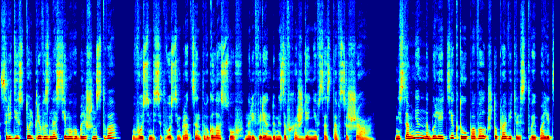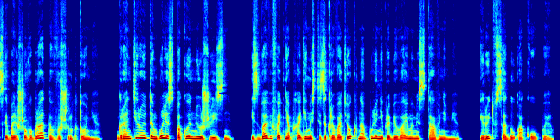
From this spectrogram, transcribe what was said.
Среди столь превозносимого большинства 88% голосов на референдуме за вхождение в состав США Несомненно, были и те, кто уповал, что правительство и полиция Большого Брата в Вашингтоне гарантируют им более спокойную жизнь, избавив от необходимости закрывать окна пуленепробиваемыми ставнями и рыть в саду окопы.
